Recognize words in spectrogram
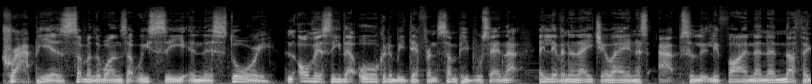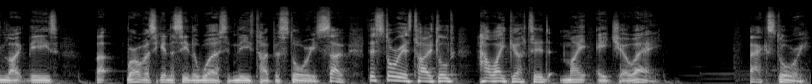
crappy as some of the ones that we see in this story. And obviously, they're all going to be different. Some people saying that they live in an HOA and it's absolutely fine, and they're nothing like these. But we're obviously going to see the worst in these type of stories. So this story is titled "How I Gutted My HOA." Backstory:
